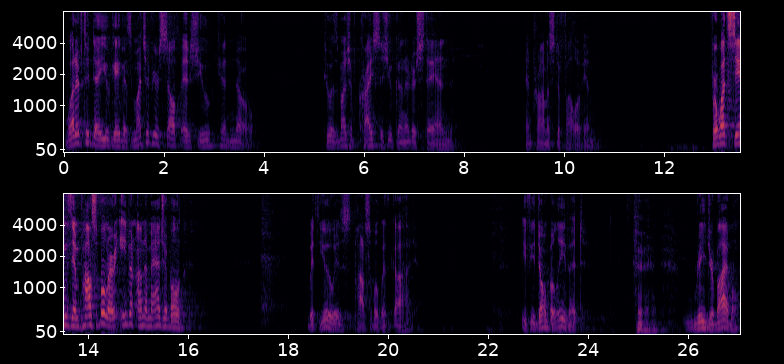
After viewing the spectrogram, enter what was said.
What if today you gave as much of yourself as you can know to as much of Christ as you can understand and promise to follow him. For what seems impossible or even unimaginable with you is possible with God. If you don't believe it, read your Bible.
